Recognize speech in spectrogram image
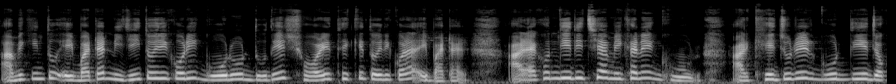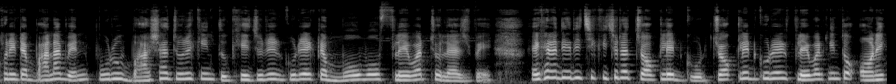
আমি কিন্তু এই বাটার নিজেই তৈরি করি, গরুর দুধের সরে থেকে তৈরি করা এই বাটার। আর এখন দিয়ে দিচ্ছি আমি এখানে গুড়। আর খেজুরের গুড় দিয়ে যখন এটা বানাবেন, পুরো বাসা জুড়ে কিন্তু খেজুরের গুড়ের একটা মৌ মৌ ফ্লেভার চলে আসবে। এখানে দিয়ে দিচ্ছি কিছুটা চকলেট গুড়। চকলেট গুড়ের ফ্লেভার কিন্তু অনেক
